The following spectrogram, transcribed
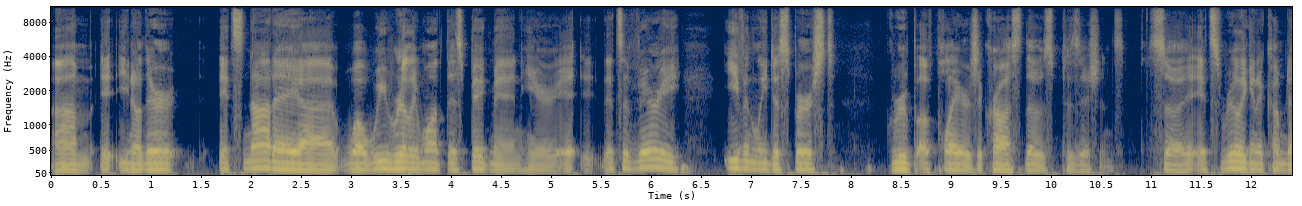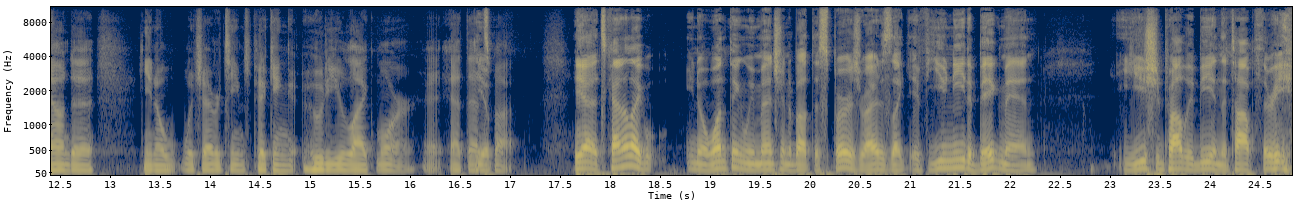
Um, it, you know, they're it's not a uh, well, we really want this big man here. It, it, it's a very evenly dispersed group of players across those positions. So it's really going to come down to, you know, whichever team's picking who do you like more at, at that yep. spot. Yeah, it's kind of like you know, one thing we mentioned about the Spurs, right, is like if you need a big man, you should probably be in the top three.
